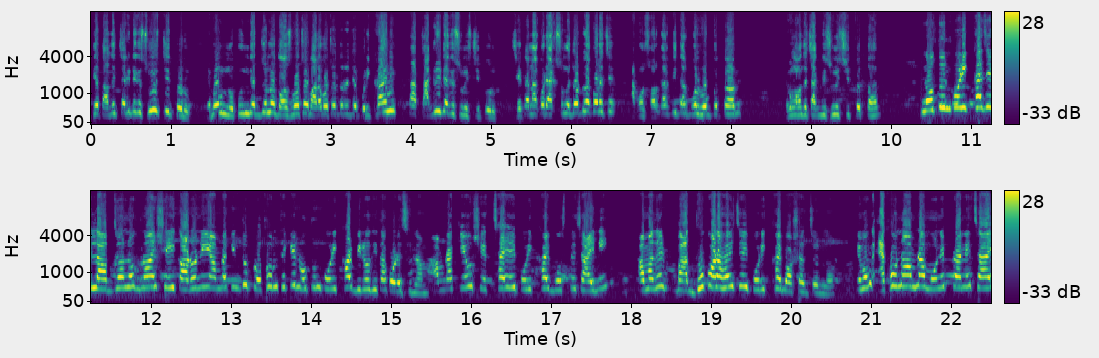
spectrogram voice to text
দিয়ে তাদের চাকরিটাকে সুনিশ্চিত করুন। এবং নতুনদের জন্য দশ বছর, বারো বছর ধরে যে পরীক্ষা হয়নি, তার চাকরিটাকে সুনিশ্চিত করুন। সেটা না করে একসঙ্গে জটলা করেছে, এখন সরকারকেই তার ফল ভোগ করতে হবে? এবং আমাদের চাকরি সুনিশ্চিত করতে হবে। নতুন পরীক্ষা যে লাভজনক নয়, সেই কারণেই আমরা কিন্তু প্রথম থেকে নতুন পরীক্ষার বিরোধিতা করেছিলাম। আমরা কেউ স্বেচ্ছায় এই পরীক্ষায় বসতে চাইনি। আমাদের বাধ্য করা হয়েছে এই পরীক্ষায় বসার জন্য। এবং এখনও আমরা মনে প্রাণে চাই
